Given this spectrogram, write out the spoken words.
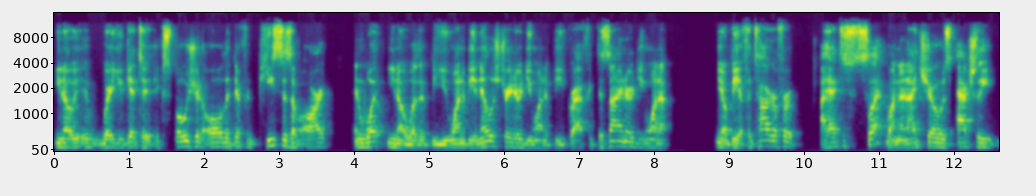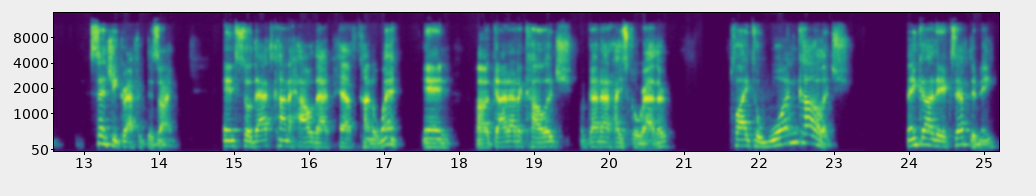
you know, it, where you get to exposure to all the different pieces of art and what you know, whether it be you want to be an illustrator, do you want to be a graphic designer, do you want to, you know, be a photographer? I had to select one and I chose actually essentially graphic design. And so that's kind of how that path kind of went. And uh, got out of college, got out of high school rather. applied to one college. Thank God they accepted me.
